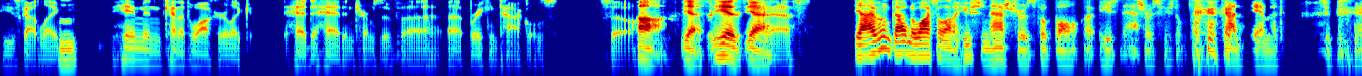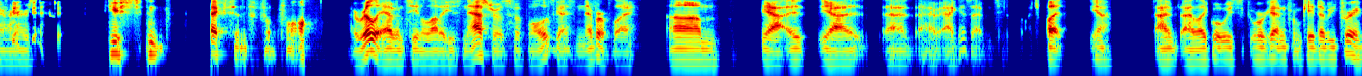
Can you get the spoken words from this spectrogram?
He's got like Mhm. him and Kenneth Walker like head to head in terms of uh, uh, breaking tackles. So Ah, yes, he is. Yeah. ass. Yeah, I haven't gotten to watch a lot of Houston Astros football. Uh, Houston Astros Houston football. God damn it. Stupid Mariners. Houston Texans football. I really haven't seen a lot of Houston Astros football. Those guys never play. Um, yeah, it, yeah. Uh, I, I guess I haven't seen it much, but yeah, I, I like what we we're getting from KW three.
